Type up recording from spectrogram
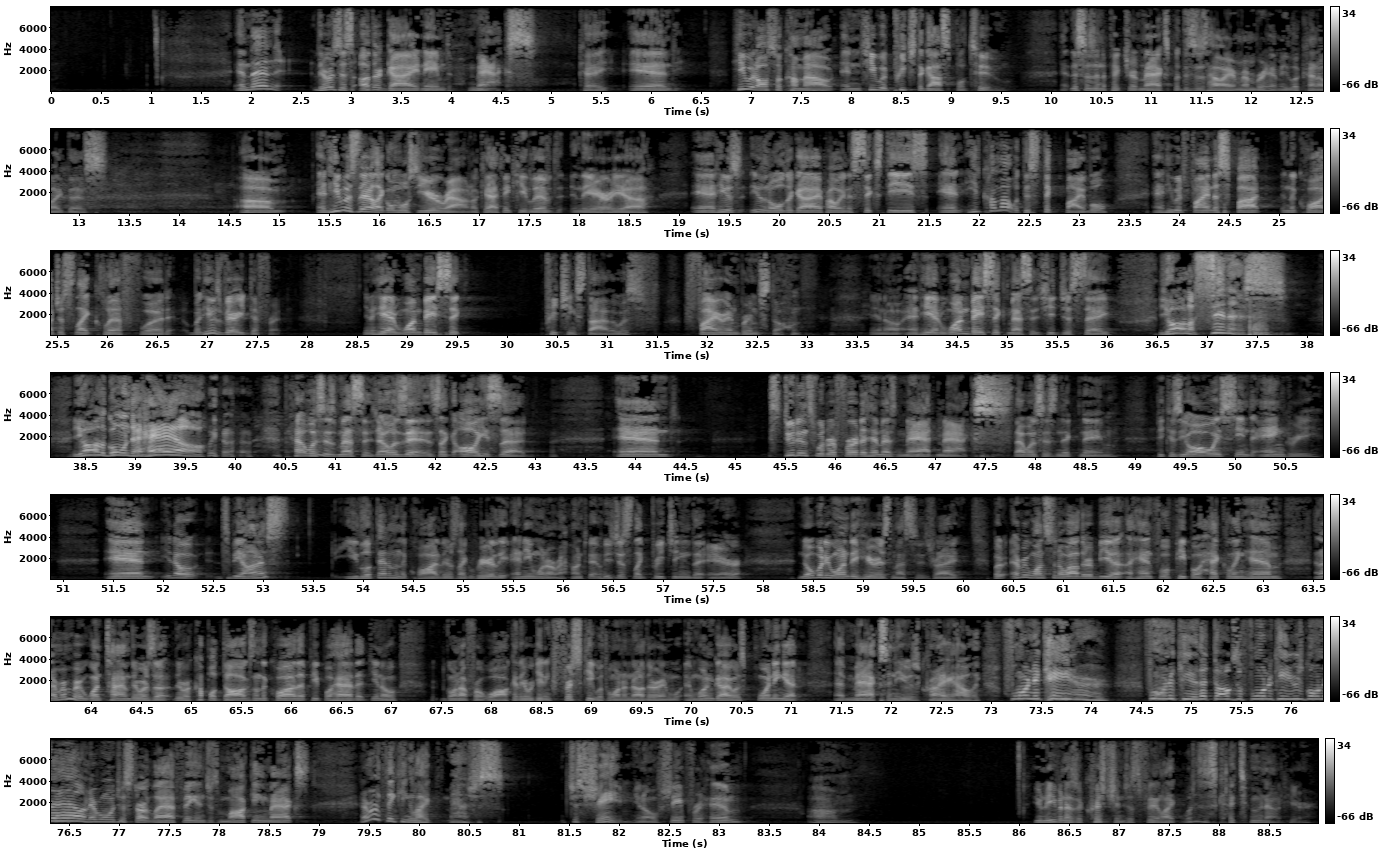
And then there was this other guy named Max, okay, and he would also come out and he would preach the gospel too. This isn't a picture of Max, but this is how I remember him. He looked kind of like this. Um, and he was there like almost year round. Okay, I think he lived in the area, and he was he was an older guy, probably in his 60s, and he'd come out with this thick Bible, and he would find a spot in the quad just like Cliff would, but he was very different. You know, he had one basic preaching style. It was fire and brimstone, you know. And he had one basic message. He'd just say, "Y'all are sinners. Y'all are going to hell." that was his message. That was it. It's like all he said. And students would refer to him as Mad Max. That was his nickname because he always seemed angry. And you know, to be honest, you looked at him in the quad. There's like rarely anyone around him. He's just like preaching the air. Nobody wanted to hear his message, right? But every once in a while, there would be a, a, handful of people heckling him. And I remember one time there was a there were a couple of dogs on the quad that people had that you know going out for a walk, and they were getting frisky with one another. And and one guy was pointing at at Max, and he was crying out like "Fornicator, fornicator! That dog's a fornicator. He's going to hell!" And everyone would just start laughing and just mocking Max. And I remember thinking like, man, it's just just shame, you know, shame for him. Um, you know, even as a Christian, just feeling like, what is this guy doing out here?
